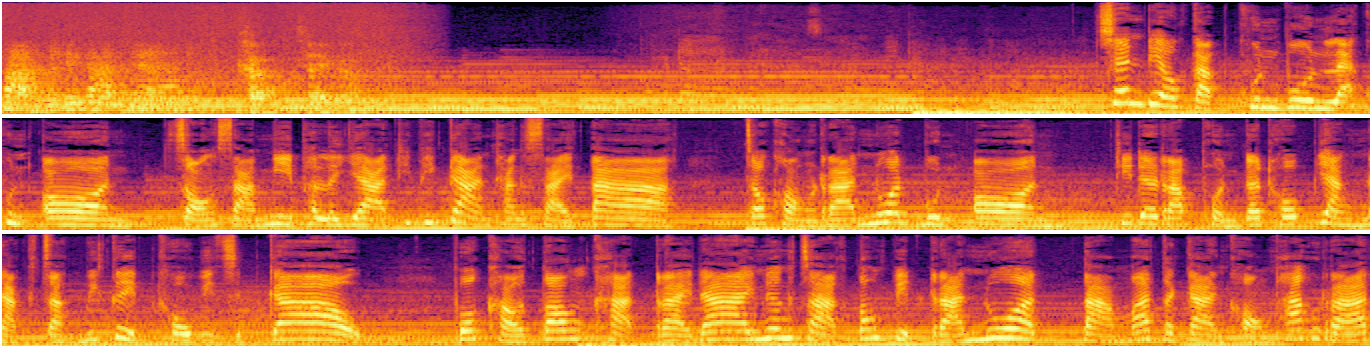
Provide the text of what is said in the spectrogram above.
ผ่านมาด้วยกันเนี่ยครับใช่ครับ เช่นเดียวกับคุณบุญและคุณออนสองสามีภรรยาที่พิการทางสายตา เจ้าของร้านนวดบุญออน ที่ได้รับผลกระทบอย่างหนักจากวิกฤตโควิด -19 พวกเขาต้องขาดรายได้เนื่องจากต้องปิดร้านนวดตามมาตรการของภาครัฐ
